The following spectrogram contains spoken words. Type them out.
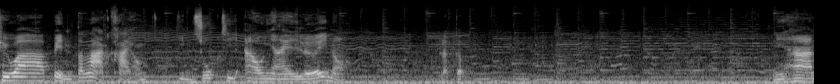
ถือว่าเป็นตลาดขายของกินซุกที่เอาใหญ่เลยเนาะแล้วก็นี่ห้าน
